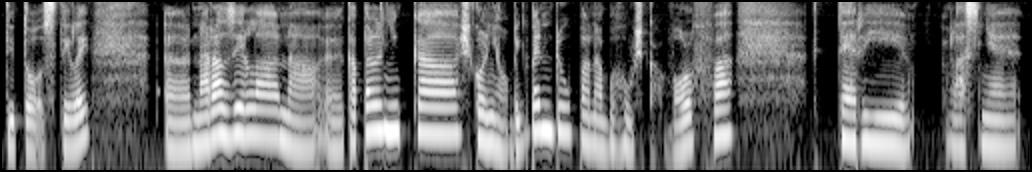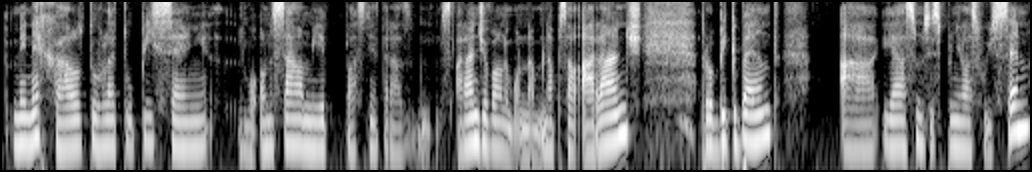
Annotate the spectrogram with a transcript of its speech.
tyto styly, eh, narazila na eh, kapelníka školního big bandu, pana Bohouška Wolfa, který vlastně mi nechal tuhle tu píseň, nebo on sám je vlastně teda zaranžoval nebo napsal aranž pro big band a já jsem si splnila svůj sen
